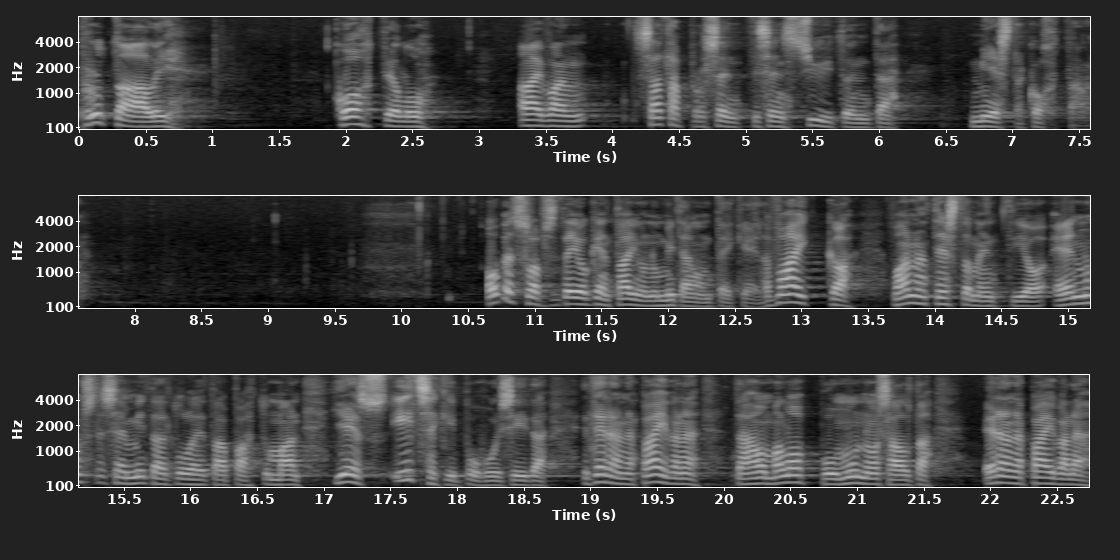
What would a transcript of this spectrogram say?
Brutaali kohtelu aivan sataprosenttisen syytöntä miestä kohtaan. Opetuslapset ei oikein tajunnut, mitä on tekeillä, vaikka vanha testamentti jo ennusti sen, mitä tulee tapahtumaan. Jeesus itsekin puhui siitä, että eräänä päivänä tämä homma loppuu mun osalta, eräänä päivänä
